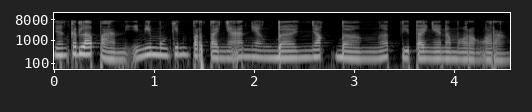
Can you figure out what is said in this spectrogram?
Yang kedelapan, ini mungkin pertanyaan yang banyak banget ditanya sama orang-orang.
